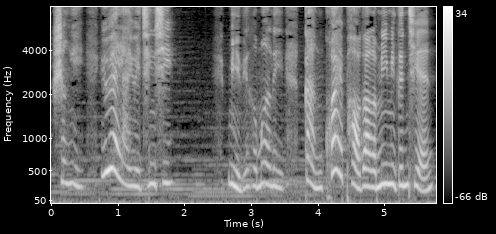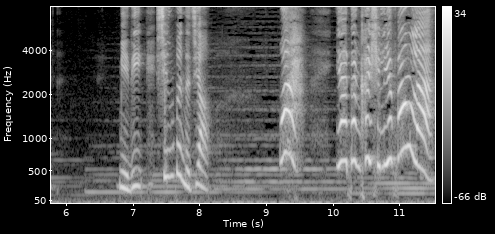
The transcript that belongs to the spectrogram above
声音越来越清晰。米莉和茉莉赶快跑到了咪咪跟前。米莉兴奋的叫：“哇，鸭蛋开始裂缝啦！”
